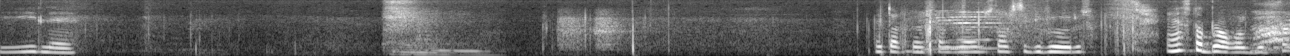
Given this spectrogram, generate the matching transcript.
bile Evet arkadaşlar Brawl Stars'a giriyoruz. De Brawl'a girsin.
